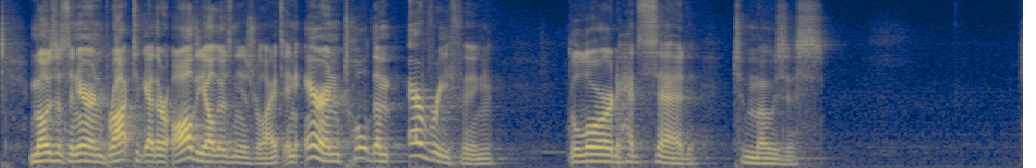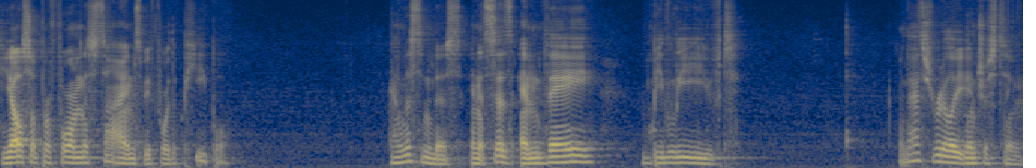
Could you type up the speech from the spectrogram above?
Moses and Aaron brought together all the elders and the Israelites, and Aaron told them everything the Lord had said to Moses. He also performed the signs before the people. Now listen to this. And it says, and they believed. And that's really interesting.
